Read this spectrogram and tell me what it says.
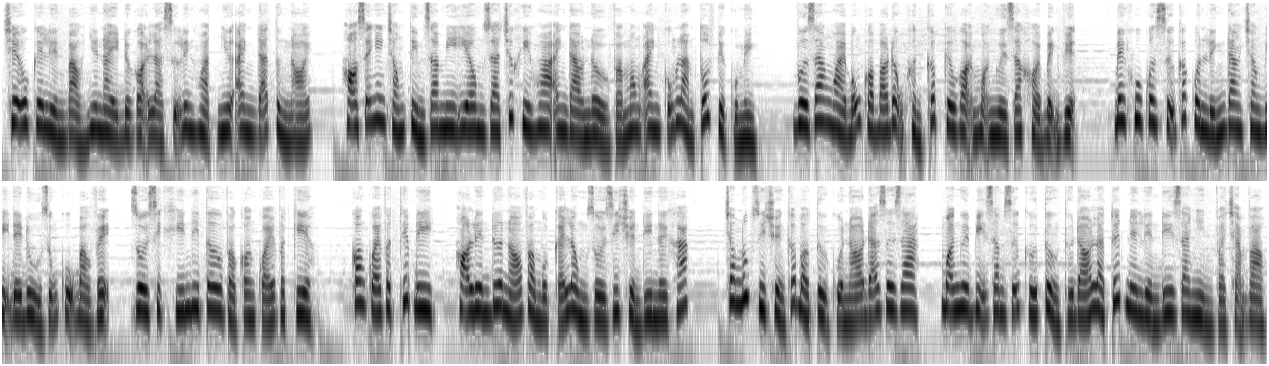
Chê ok liền bảo như này được gọi là sự linh hoạt như anh đã từng nói. Họ sẽ nhanh chóng tìm ra Mi Yeong ra trước khi hoa anh đào nở và mong anh cũng làm tốt việc của mình. Vừa ra ngoài bỗng có báo động khẩn cấp kêu gọi mọi người ra khỏi bệnh viện. Bên khu quân sự các quân lính đang trang bị đầy đủ dụng cụ bảo vệ, rồi xịt khí nitơ vào con quái vật kia. Con quái vật thiếp đi, họ liền đưa nó vào một cái lồng rồi di chuyển đi nơi khác. Trong lúc di chuyển các bào tử của nó đã rơi ra, mọi người bị giam giữ cứ tưởng thứ đó là tuyết nên liền đi ra nhìn và chạm vào.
